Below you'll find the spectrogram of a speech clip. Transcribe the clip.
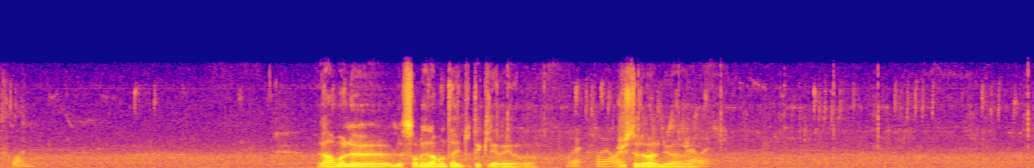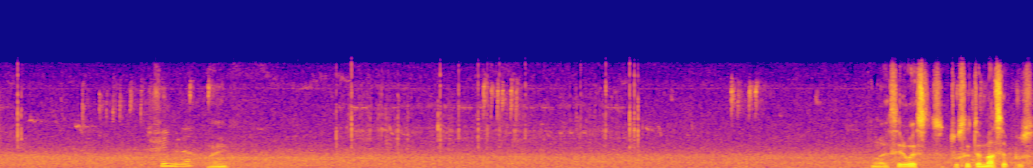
froide. Alors moi, le, sommet de la montagne, tout éclairé, là, Ouais, ouais, juste devant le nuage. Tu filmes là? Ouais. Ouais, c'est l'ouest, toute cette masse pousse.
